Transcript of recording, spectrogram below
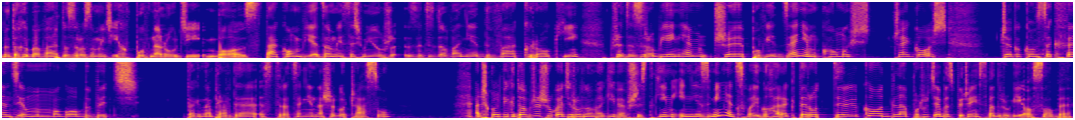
no to chyba warto zrozumieć ich wpływ na ludzi, bo z taką wiedzą jesteśmy już zdecydowanie dwa kroki przed zrobieniem czy powiedzeniem komuś czegoś, czego konsekwencją mogłoby być tak naprawdę stracenie naszego czasu? Aczkolwiek dobrze szukać równowagi we wszystkim i nie zmieniać swojego charakteru tylko dla poczucia bezpieczeństwa drugiej osoby.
